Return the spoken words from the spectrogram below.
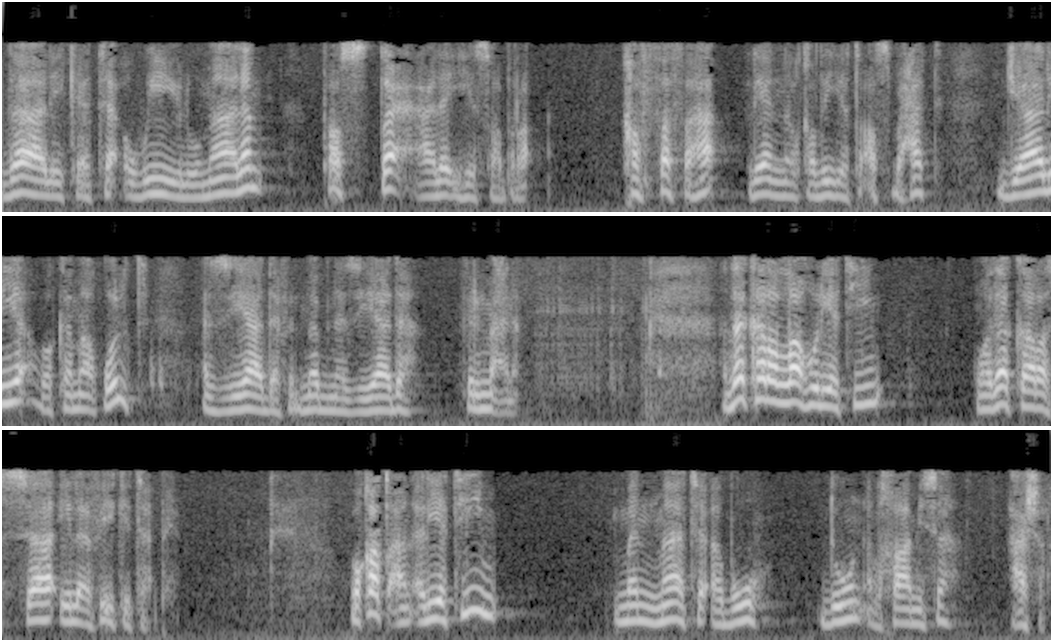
ذلك تأويل ما لم تسطع عليه صبرا. خففها لأن القضية أصبحت جالية وكما قلت الزيادة في المبنى زيادة في المعنى. ذكر الله اليتيم وذكر السائل في كتابه. وقطعا اليتيم من مات أبوه دون الخامسة عشرة.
